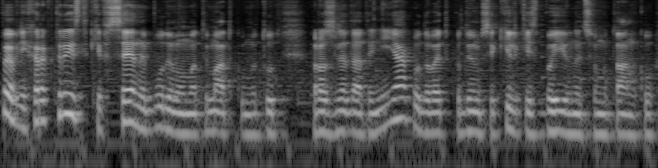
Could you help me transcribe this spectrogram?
певні характеристики. Все не будемо математику ми тут розглядати ніяку. Давайте подивимося кількість боїв на цьому танку.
